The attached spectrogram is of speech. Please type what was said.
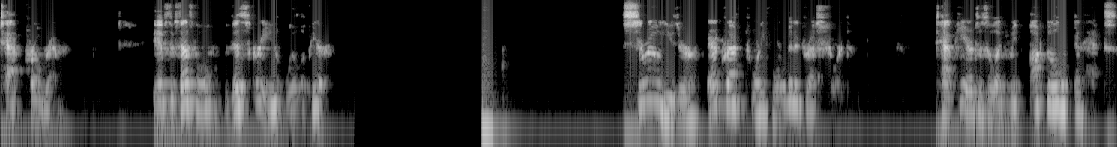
Tap Program. If successful, this screen will appear. Serial User Aircraft 24-bit address short. Tap here to select between octal and hex.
